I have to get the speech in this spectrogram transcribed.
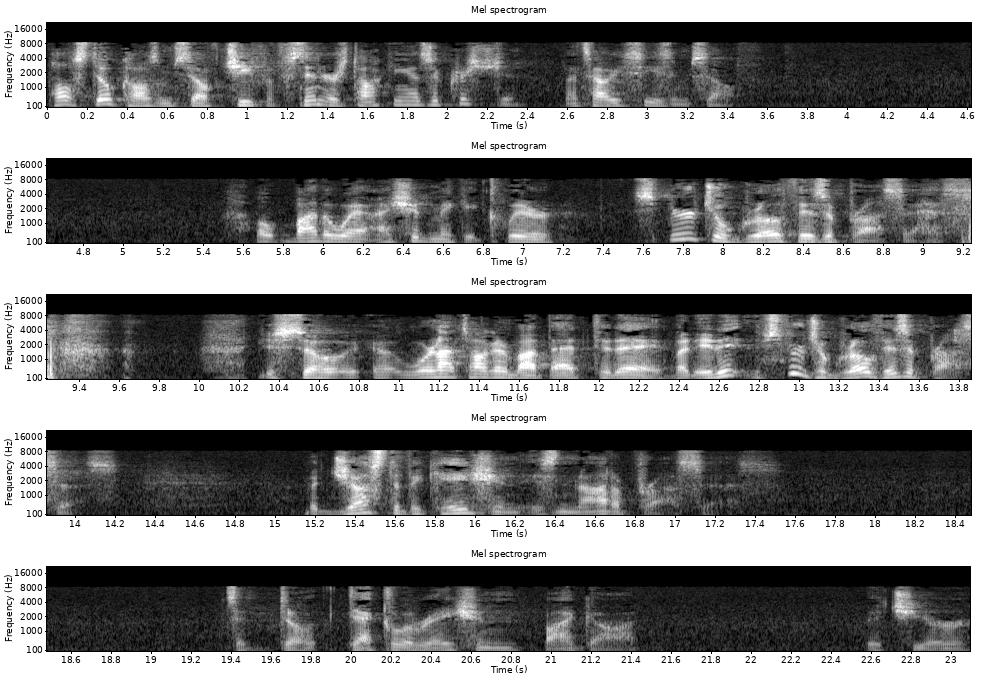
Paul still calls himself chief of sinners, talking as a Christian. That's how he sees himself. Oh, by the way, I should make it clear spiritual growth is a process. Just so uh, we're not talking about that today, but it is, spiritual growth is a process. But justification is not a process. It's a de- declaration by God that you're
